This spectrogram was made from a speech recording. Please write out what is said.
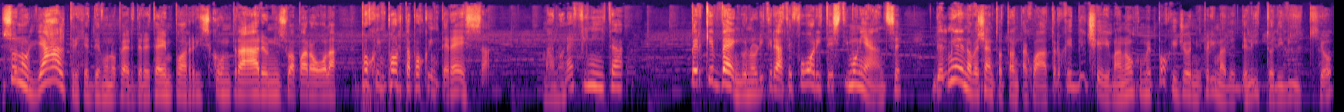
Sono gli altri che devono perdere tempo a riscontrare ogni sua parola. Poco importa, poco interessa. Ma non è finita perché vengono ritirate fuori testimonianze del 1984 che dicevano come pochi giorni prima del delitto di Vicchio,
